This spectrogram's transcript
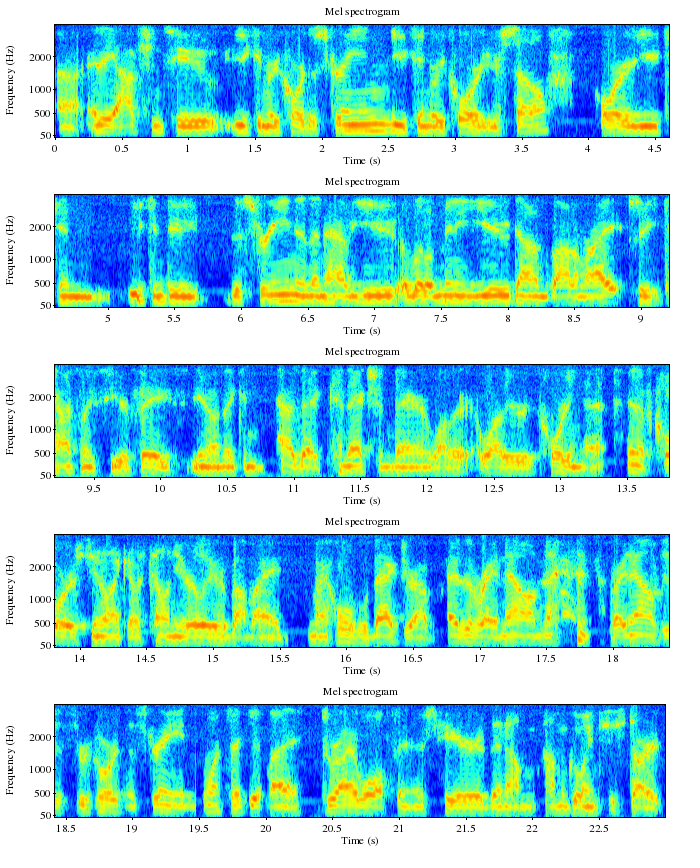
uh, the option to you can record the screen, you can record yourself, or you can you can do the screen and then have you a little mini you down the bottom right, so you can constantly see your face. You know, they can have that connection there while they're while they're recording that. And of course, you know, like I was telling you earlier about my my horrible backdrop. As of right now, I'm not. right now, I'm just recording the screen. Once I get my drywall finished here, then I'm I'm going to start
